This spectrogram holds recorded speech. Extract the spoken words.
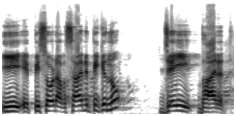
ഈ എപ്പിസോഡ് അവസാനിപ്പിക്കുന്നു. ജയ് ഭാരത്.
